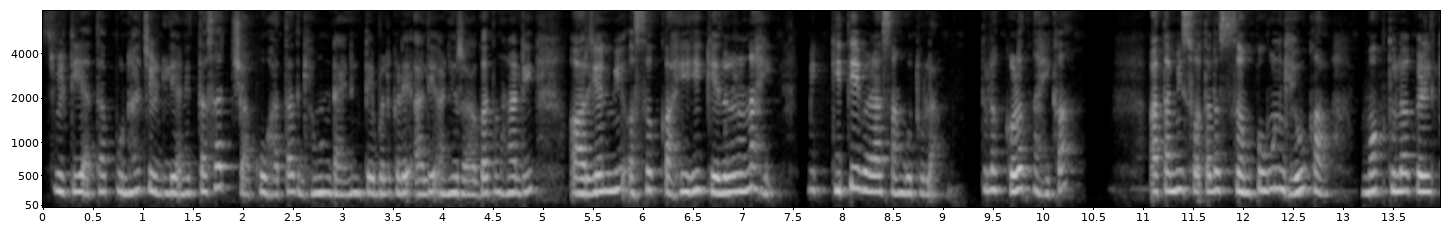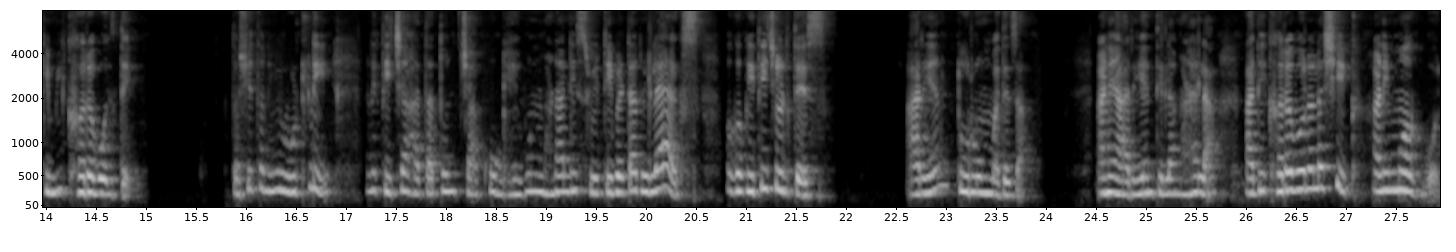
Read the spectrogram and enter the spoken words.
स्वीटी आता पुन्हा चिडली आणि तसाच चाकू हातात घेऊन डायनिंग टेबलकडे आली आणि रागात म्हणाली आर्यन मी असं काहीही केलेलं नाही. मी किती वेळा सांगू तुला? तुला कळत नाही का? आता मी स्वतःला संपवून घेऊ का? मग तुला कळेल की मी खरं बोलते. तशी तर मी उठली आणि तिच्या हातातून चाकू घेऊन म्हणाली स्वीटी बेटा रिलॅक्स. अगं किती चिडतेस. आर्यन तू रूममध्ये जा. आणि आर्यन तिला म्हणाला आधी खरं बोलायला शिक आणि मग बोल.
